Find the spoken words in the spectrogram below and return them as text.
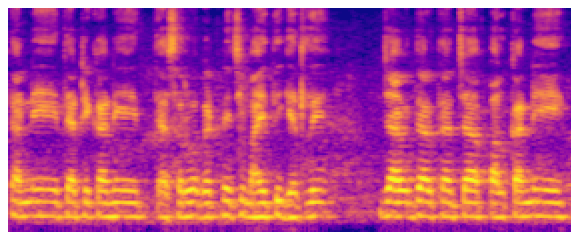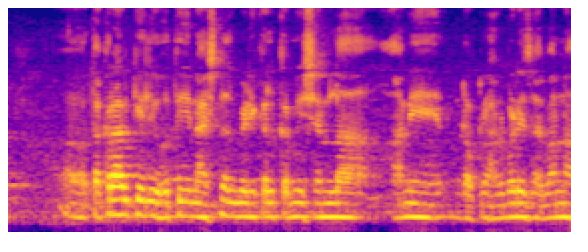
त्यांनी त्या ठिकाणी त्या सर्व घटनेची माहिती घेतली. ज्या विद्यार्थ्यांच्या पालकांनी तक्रार केली होती नॅशनल मेडिकल कमिशनला आणि डॉक्टर हरबडे साहेबांना.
